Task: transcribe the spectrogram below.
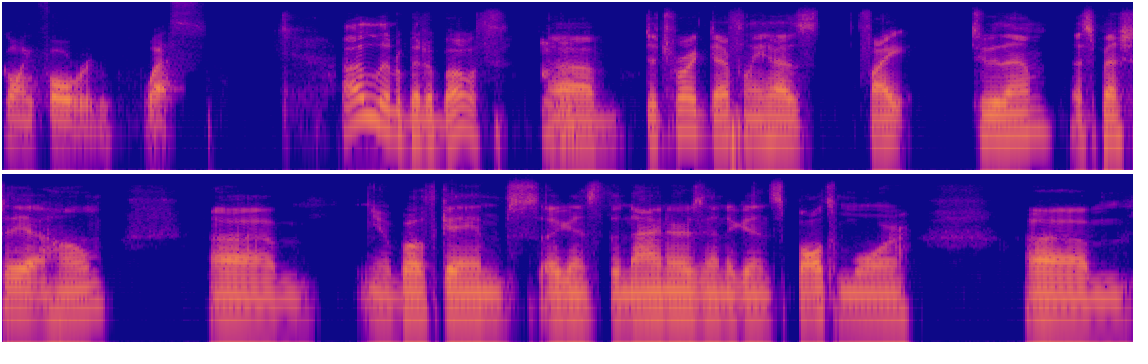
going forward, Wes? A little bit of both. Mhm. Uh, Detroit definitely has fight to them, especially at home. Um, you know, both games against the Niners and against Baltimore. Um,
